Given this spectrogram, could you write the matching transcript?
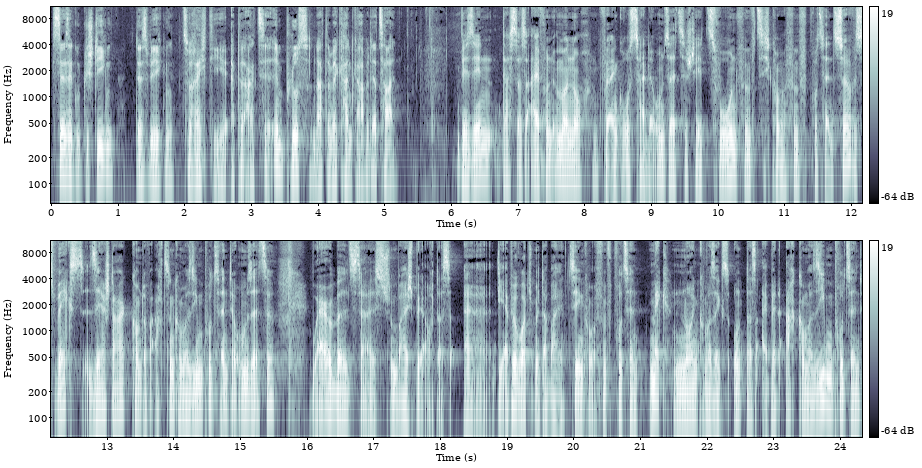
sehr, sehr gut gestiegen. Deswegen zu Recht die Apple-Aktie im Plus nach der Bekanntgabe der Zahlen. Wir sehen, dass das iPhone immer noch für einen Großteil der Umsätze steht. 52,5 Prozent. Service wächst sehr stark, kommt auf 18,7 Prozent der Umsätze. Wearables, da ist zum Beispiel auch das, äh, die Apple Watch mit dabei, 10,5 Prozent. Mac 9,6% und das iPad 8,7 Prozent.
